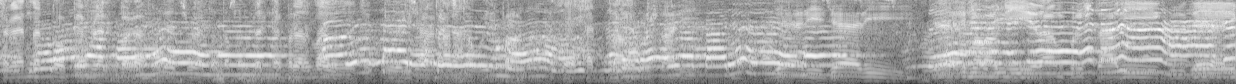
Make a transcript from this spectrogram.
सगळ्यांना टोप्या मिळाल्या बघा त्याच वेळात आता संपत्ती मिळाल माई चहा नाश्ता होईल. पाहता जय हरी रामकृष्ण हरी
